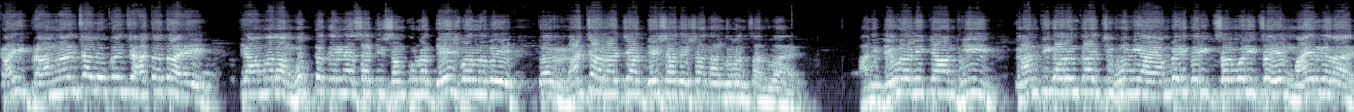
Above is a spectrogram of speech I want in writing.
काही ब्राह्मणांच्या लोकांच्या हातात आहे. ते आम्हाला मुक्त करण्यासाठी संपूर्ण देशभर नव्हे तर राज्या राज्यात देशादेशात आंदोलन चालू आहे. आणि देवळाली कॅम्प ही क्रांतिकारकांची भूमी आहे. आंबेडकरी चळवळीचं हे माहेरघर आहे.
